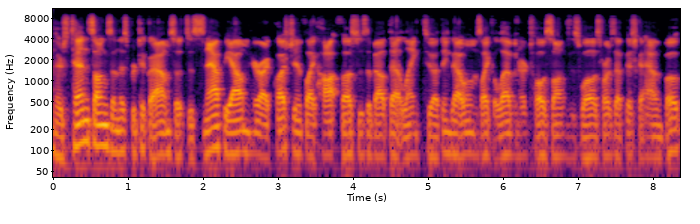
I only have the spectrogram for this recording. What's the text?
There's 10 songs on this particular album, so it's a snappy album here. I question if like Hot Fuss was about that length too. I think that one was like 11 or 12 songs as well, as far as that pitch can have. Both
